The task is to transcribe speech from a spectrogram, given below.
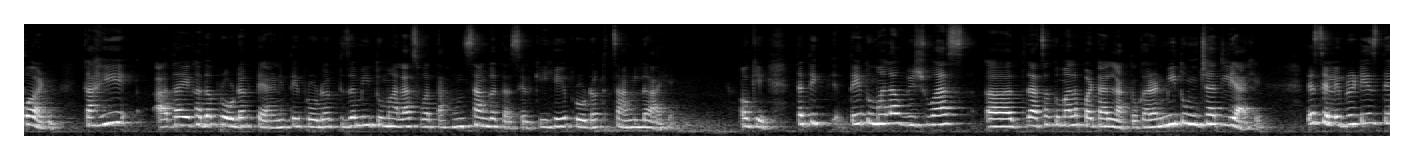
पण काही आता एखादं प्रोडक्ट आहे आणि ते प्रोडक्ट जर मी तुम्हाला स्वतःहून सांगत असेल की हे प्रोडक्ट चांगलं आहे. ओके तर ती ते तुम्हाला विश्वास त्याचा तुम्हाला पटायला लागतो. कारण मी तुमच्यातली आहे. ते सेलिब्रिटीज ते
